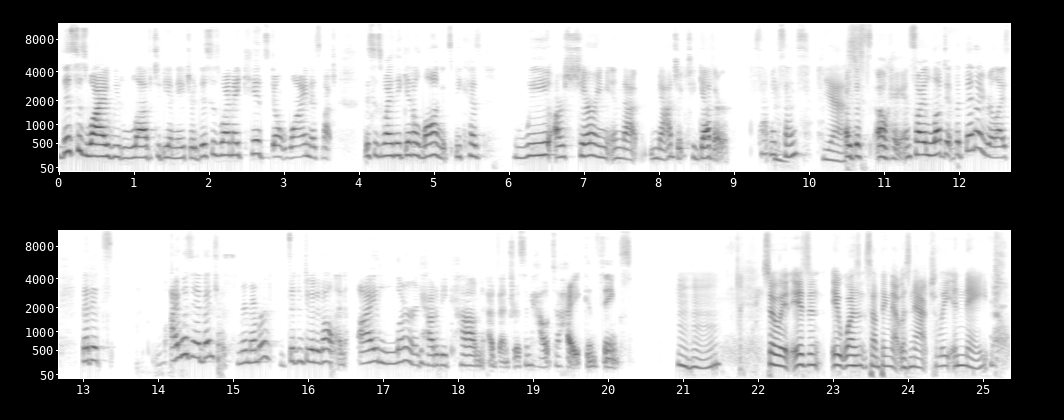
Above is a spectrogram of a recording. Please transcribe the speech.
this is why we love to be in nature. This is why my kids don't whine as much. This is why they get along. It's because we are sharing in that magic together. Does that make mm. sense? Yes. I just, okay. And so I loved it. But then I realized that it's, I wasn't adventurous, remember? Didn't do it at all. And I learned how to become adventurous and how to hike and things. Mm-hmm. So it isn't. It wasn't something that was naturally innate. No,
